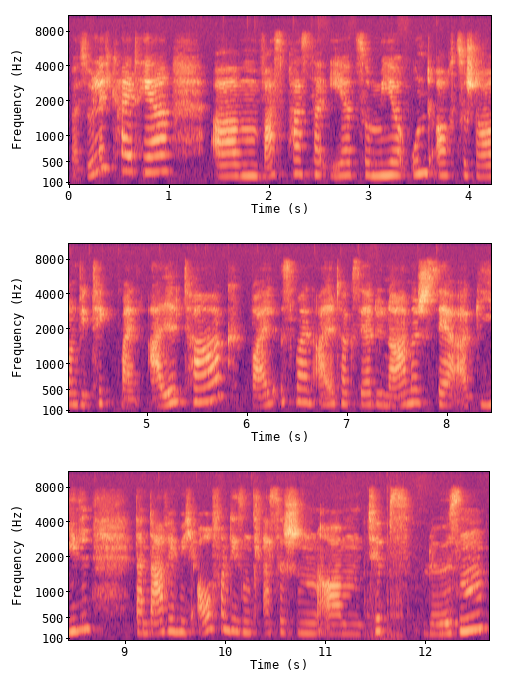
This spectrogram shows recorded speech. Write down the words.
Persönlichkeit her, ähm, was passt da eher zu mir und auch zu schauen, wie tickt mein Alltag, weil ist mein Alltag sehr dynamisch, sehr agil, dann darf ich mich auch von diesen klassischen ähm, Tipps lösen.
